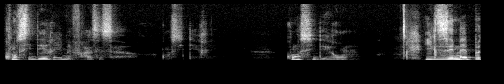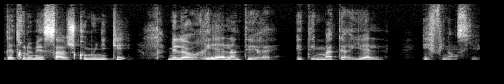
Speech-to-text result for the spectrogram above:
Considérez, mes frères et sœurs, considérez. Considérons. Ils aimaient peut-être le message communiqué, mais leur réel intérêt était matériel et financier.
